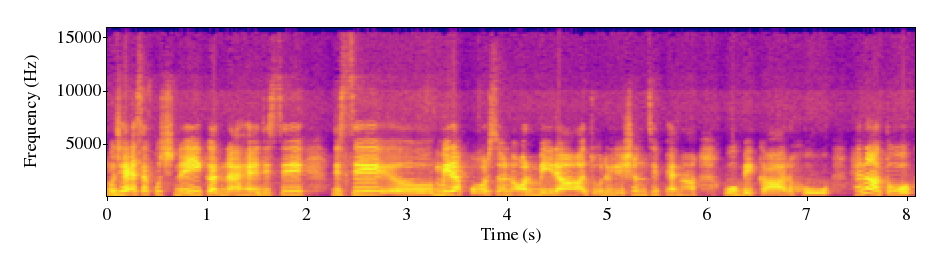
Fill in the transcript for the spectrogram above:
मुझे ऐसा कुछ नहीं करना है जिससे जिससे मेरा पर्सन और मेरा जो रिलेशनशिप है ना वो बेकार हो है ना? तो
